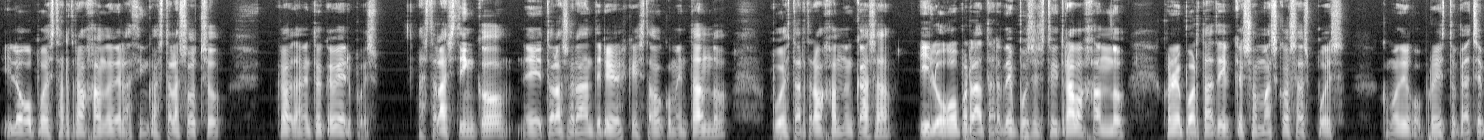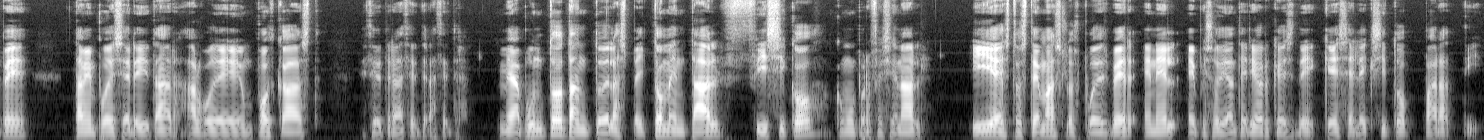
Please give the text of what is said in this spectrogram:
y luego puedo estar trabajando de las 5 hasta las 8 claro también tengo que ver pues hasta las 5 eh, todas las horas anteriores que he estado comentando puedo estar trabajando en casa y luego por la tarde pues estoy trabajando con el portátil que son más cosas pues como digo, proyecto PHP, también puede ser editar algo de un podcast, etcétera, etcétera, etcétera. Me apunto tanto del aspecto mental, físico como profesional. Y estos temas los puedes ver en el episodio anterior que es de qué es el éxito para ti.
